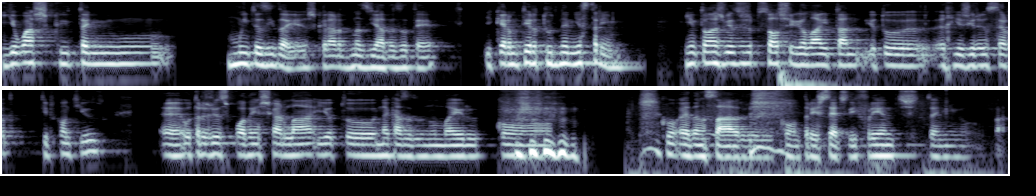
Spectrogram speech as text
e eu acho que tenho muitas ideias, se calhar demasiadas até, e quero meter tudo na minha stream. E então às vezes o pessoal chega lá e tá, eu estou a reagir a certo tipo de conteúdo Uh, outras vezes podem chegar lá e eu estou na casa do número com- a dançar com três sets diferentes. Tenho, pá,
